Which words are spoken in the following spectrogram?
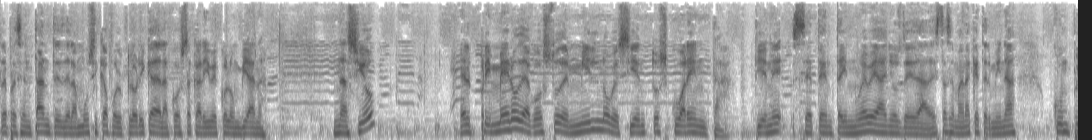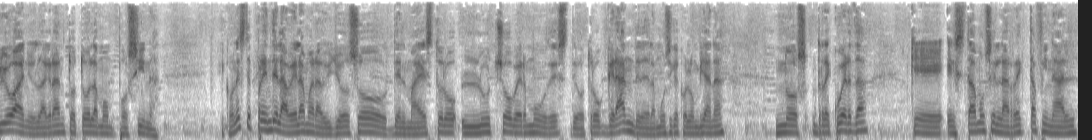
representantes de la música folclórica de la costa caribe colombiana. Nació el primero de agosto de 1940. Tiene 79 años de edad. Esta semana que termina cumplió años la gran Totó La Momposina. Y con este prende la vela maravilloso del maestro Lucho Bermúdez, de otro grande de la música colombiana, nos recuerda que estamos en la recta final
